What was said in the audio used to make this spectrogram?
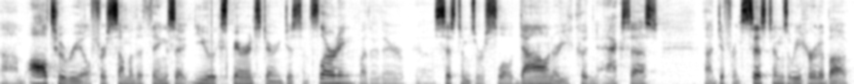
um, all too real for some of the things that you experienced during distance learning, whether their uh, systems were slowed down or you couldn't access uh, different systems. We heard about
